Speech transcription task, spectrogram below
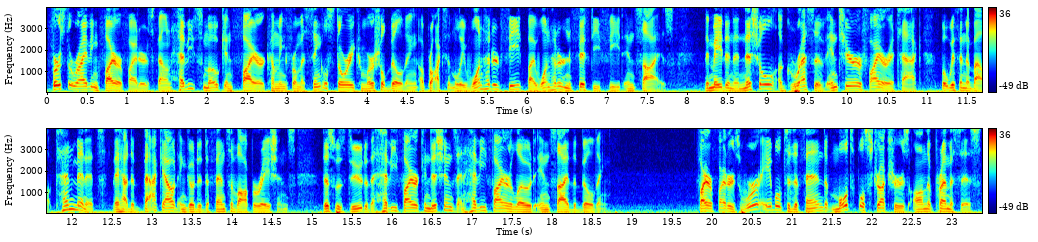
First arriving firefighters found heavy smoke and fire coming from a single story commercial building approximately 100 feet by 150 feet in size. They made an initial, aggressive interior fire attack, but within about 10 minutes, they had to back out and go to defensive operations. This was due to the heavy fire conditions and heavy fire load inside the building. Firefighters were able to defend multiple structures on the premises,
